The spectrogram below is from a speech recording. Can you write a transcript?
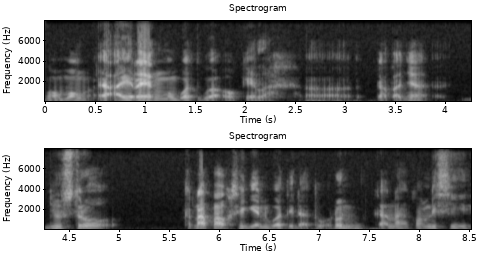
ngomong, ya akhirnya yang membuat gua oke lah, Eh, katanya justru kenapa oksigen gua tidak turun karena kondisi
